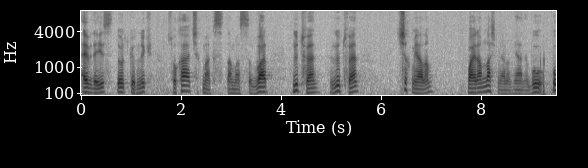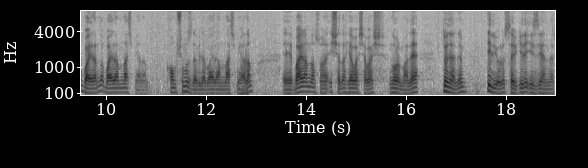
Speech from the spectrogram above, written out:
evdeyiz. Dört günlük sokağa çıkma kısıtlaması var. Lütfen, lütfen çıkmayalım, bayramlaşmayalım yani. Bu, bu bayramda bayramlaşmayalım. Komşumuzla bile bayramlaşmayalım. Ee, bayramdan sonra inşallah yavaş yavaş normale dönelim diliyoruz sevgili izleyenler.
